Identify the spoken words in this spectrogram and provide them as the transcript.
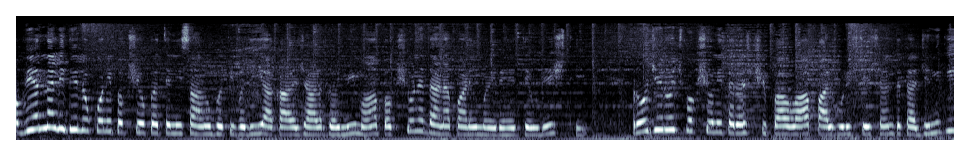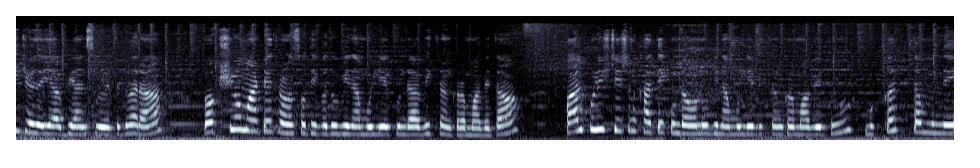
અભિયાનના લીધે લોકોની પક્ષીઓ પ્રત્યેની સહાનુભૂતિ વધી, આ કાળઝાળ ગરમીમાં પક્ષીઓને દાણા પાણી મળી રહે તે ઉદ્દેશથી રોજે રોજ પક્ષીઓની તરસ છિપાવવા પાલ સ્ટેશન તથા જિંદગી જદયા અભિયાન સુરત દ્વારા પક્ષીઓ માટે ત્રણસોથી વધુ વિનામૂલ્યે કુંડા વિતરણ કરવામાં આવ્યા હતા. પાલ સ્ટેશન ખાતે કુંડાઓનું વિનામૂલ્ય વિતરણ કરવામાં આવ્યું હતું. મુકદ્દમને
